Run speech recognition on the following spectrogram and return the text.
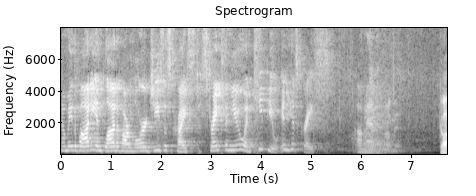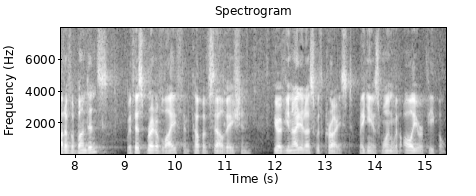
Now may the body and blood of our Lord Jesus Christ strengthen you and keep you in his grace. Amen. God of abundance, with this bread of life and cup of salvation, you have united us with Christ, making us one with all your people.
